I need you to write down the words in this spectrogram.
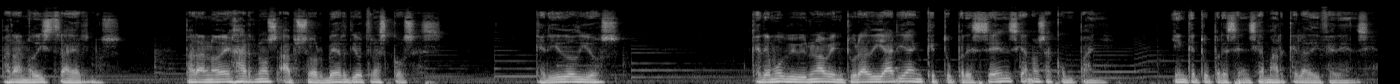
para no distraernos, para no dejarnos absorber de otras cosas. Querido Dios, queremos vivir una aventura diaria en que tu presencia nos acompañe y en que tu presencia marque la diferencia,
